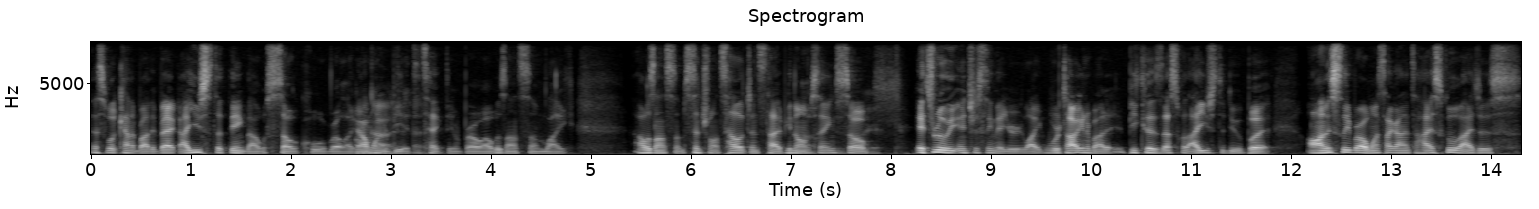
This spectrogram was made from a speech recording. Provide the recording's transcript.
that's what kind of brought it back. I used to think that was so cool, bro. Like Oh, I want to be a detective, bro. I was on some like, I was on some central intelligence type. You know what I'm saying? So it's really interesting that you're like we're talking about it because that's what I used to do. But honestly, bro, once I got into high school, I just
